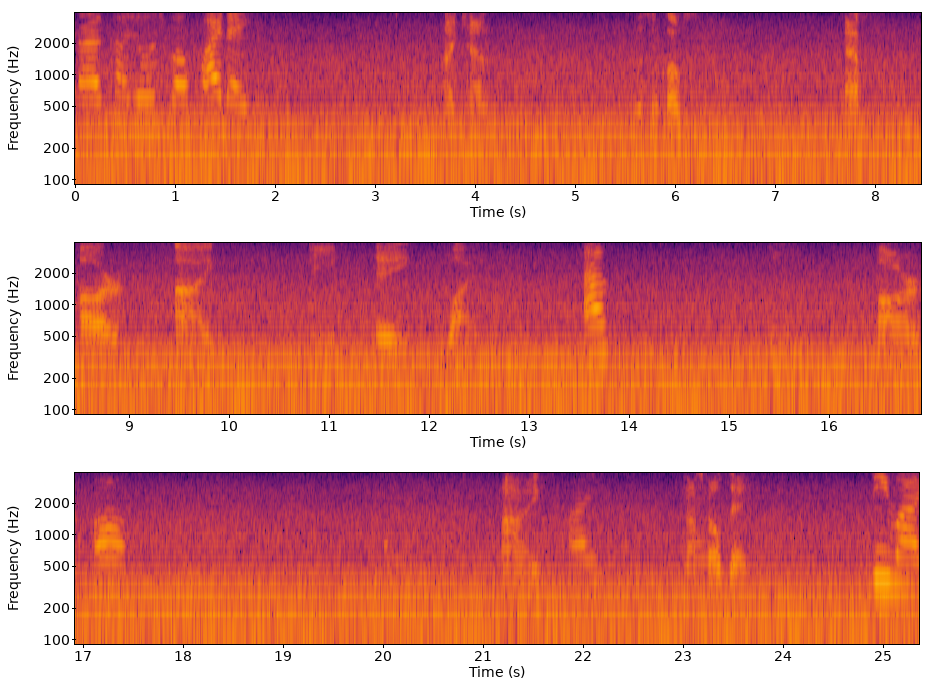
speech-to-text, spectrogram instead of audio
Now can you spell Friday? I can. Listen close. F R I D A Y. F D R O I Now spell day. D Y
